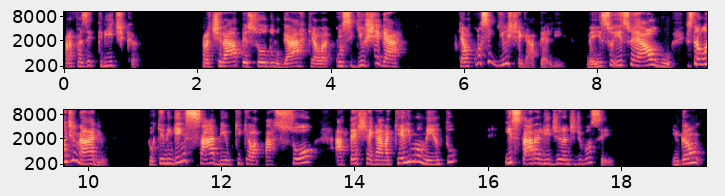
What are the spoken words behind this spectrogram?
para fazer crítica, para tirar a pessoa do lugar que ela conseguiu chegar, porque ela conseguiu chegar até ali. Né? Isso, isso é algo extraordinário, porque ninguém sabe o que, que ela passou até chegar naquele momento estar ali diante de você. Então,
